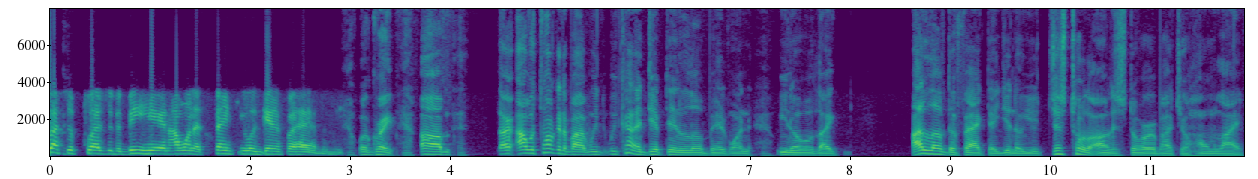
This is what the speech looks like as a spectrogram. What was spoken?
such a pleasure to be here, and I want to thank you again for having me. Well, great. Um, I, I was talking about we we kind of dipped in a little bit when you know like I love the fact that you know you just told an honest story about your home life,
